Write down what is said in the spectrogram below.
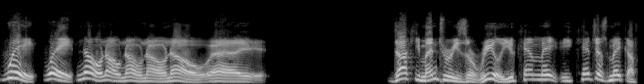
Wait, wait, no, no, no, no, no. Uh, documentaries are real. You can't make, you can't just make a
